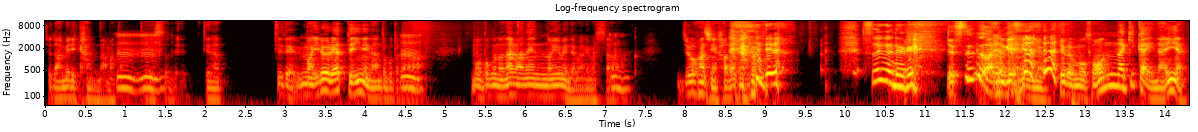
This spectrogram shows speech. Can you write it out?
ちょっとアメリカンなまたテうんうんイストで、ってなってて、まあいろいろやっていいねんなと思ったから、うんもう僕の長年の夢でもありました。うん上半身裸の。すぐ脱ぐ。や、すぐは脱げへんよ。けどもうそんな機会ないやん。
